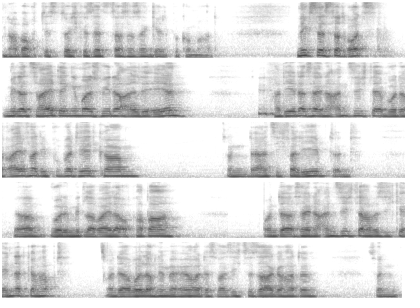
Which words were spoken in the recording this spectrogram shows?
Und habe auch das durchgesetzt, dass er sein Geld bekommen hat. Nichtsdestotrotz, mit der Zeit, denke ich mal, ist wieder alte Ehe. Hat jeder seine Ansicht, er wurde reifer, die Pubertät kam, und er hat sich verliebt und ja, wurde mittlerweile auch Papa. Und äh, seine Ansichten haben sich geändert gehabt. Und er wollte auch nicht mehr hören, das, was ich zu sagen hatte. So ein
